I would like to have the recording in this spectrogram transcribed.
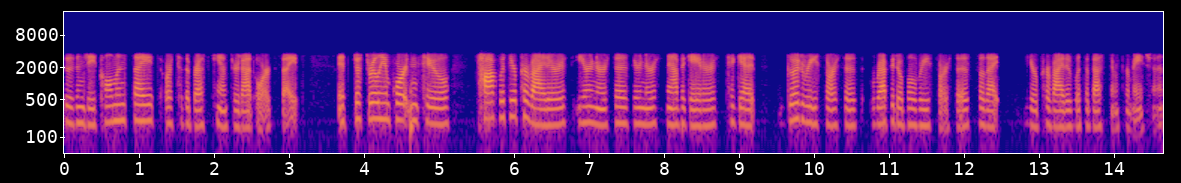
Susan G. Komen site or to the breastcancer.org site. It's just really important to talk with your providers, your nurses, your nurse navigators to get good resources, reputable resources, so that you're provided with the best information.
